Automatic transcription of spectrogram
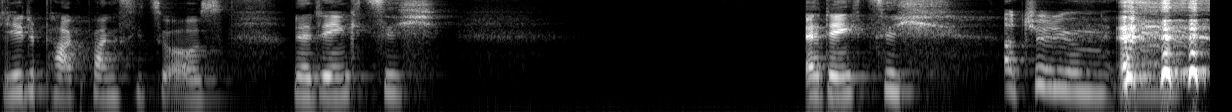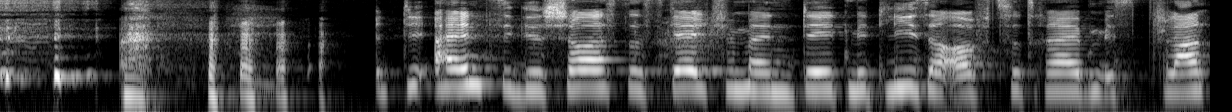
Jede Parkbank sieht so aus. Und er denkt sich... Er denkt sich... Entschuldigung. Die einzige Chance, das Geld für mein Date mit Lisa aufzutreiben, ist Pflan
